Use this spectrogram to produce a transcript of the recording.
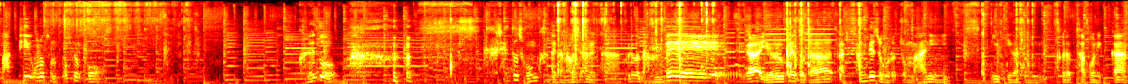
마피 오노토는 뽑혔고 그래도 그래도 좋은 카드가 나오지 않을까. 그리고 남배가 여배보다 아주 상대적으로 좀 많이 인기가 좀 그렇다 보니까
